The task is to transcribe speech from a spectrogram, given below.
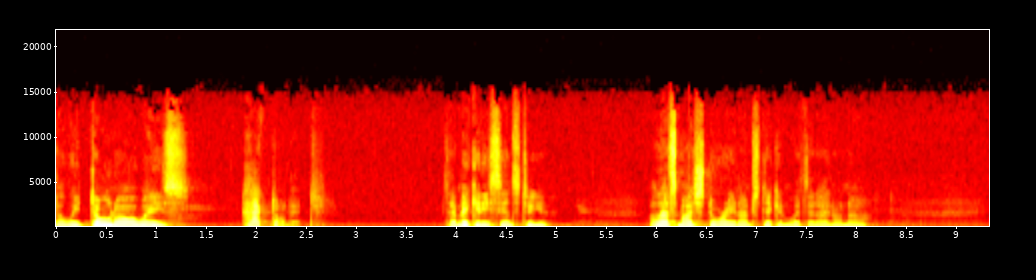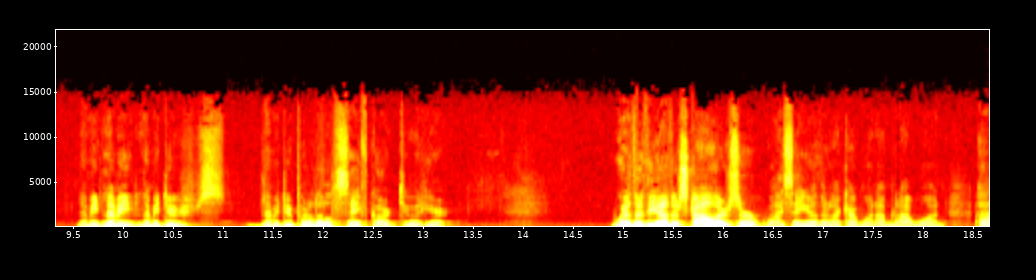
but we don't always act on it. Does that make any sense to you? Well, that's my story, and I'm sticking with it. I don't know. Let me, let me, let me do, let me do put a little safeguard to it here. Whether the other scholars, or well, I say other like I'm one, I'm not one. Uh,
